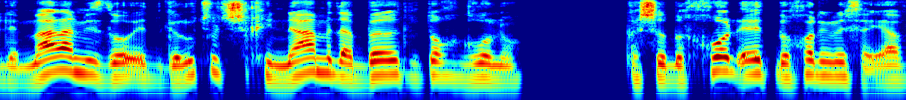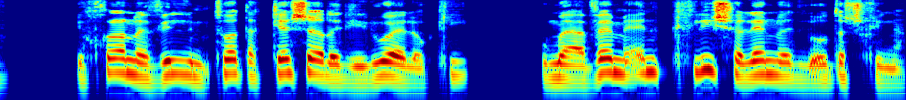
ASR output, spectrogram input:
ולמעלה מזו התגלות של שכינה המדברת לתוך גרונו, כאשר בכל עת, בכל ימי חייו, יכול הנביא למצוא את הקשר לגילוי האלוקי, ומהווה מעין כלי שלם להתגלות השכינה.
